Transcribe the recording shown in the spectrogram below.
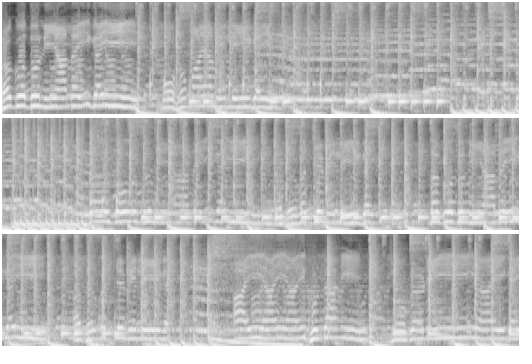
દગો દુનિયા દઈ ગઈ, મોહ માયા મેલી ગઈ. દુનિયા દઈ ગઈ વચ્ચે મેલી ગઈ. દગો દુનિયા દઈ મિલી ગઈ. આઈ આઈ આઈ ઘૂંટાની જોગણી આઈ ગઈ.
